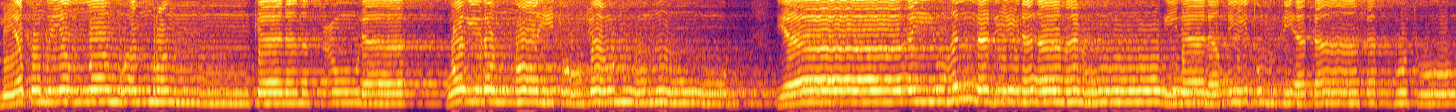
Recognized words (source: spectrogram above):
ليقضي الله أمرا كان مفعولا وإلى الله ترجع الأمور. يا أيها الذين آمنوا إذا لقيتم فئة فاثبتوا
